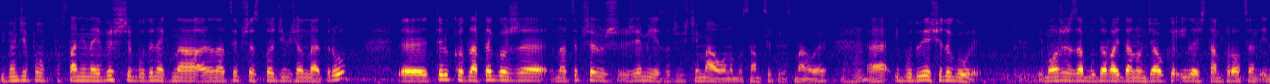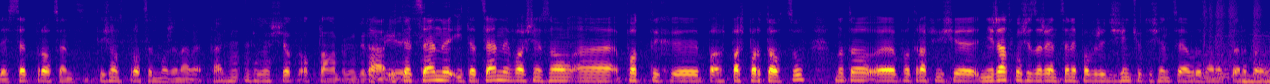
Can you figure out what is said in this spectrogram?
i będzie po- powstanie najwyższy budynek na, na Cyprze 190 metrów. E, Tylko dlatego, że na Cyprze już ziemi jest oczywiście mało, no bo sam Cypr jest mały e, i buduje się do góry. I możesz zabudować daną działkę ileś tam procent, ileś set procent, tysiąc procent może nawet, tak? Mhm. Zależności od, od planu pewnie. który Tak, i te ceny, i te ceny właśnie są e, pod tych e, pa- paszportowców, no to e, potrafi się, nierzadko się zdarzają ceny powyżej 10 tysięcy euro za metr kwadratowy.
